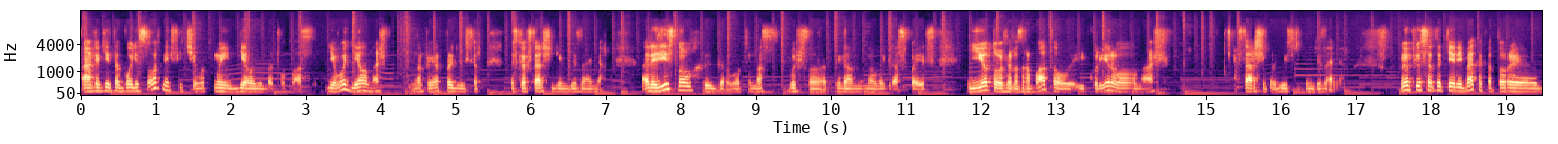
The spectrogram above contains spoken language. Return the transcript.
А какие-то более сложные фичи, вот мы делали Battle Pass, его делал наш, например, продюсер, то есть как старший геймдизайнер. Релиз новых игр, вот у нас вышла недавно новая игра Space, ее тоже разрабатывал и курировал наш старший продюсер геймдизайнер. Ну и плюс это те ребята, которые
